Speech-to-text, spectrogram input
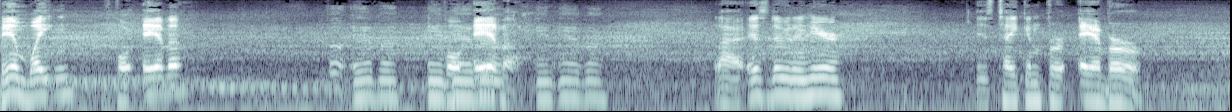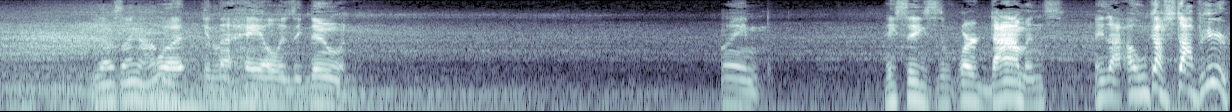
Been waiting forever. Forever and Forever. ever and ever. Like this dude in here is taking forever. You know what I'm saying? I'm- What in the hell is he doing? I mean, he sees the word diamonds. He's like, oh, we gotta stop here.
